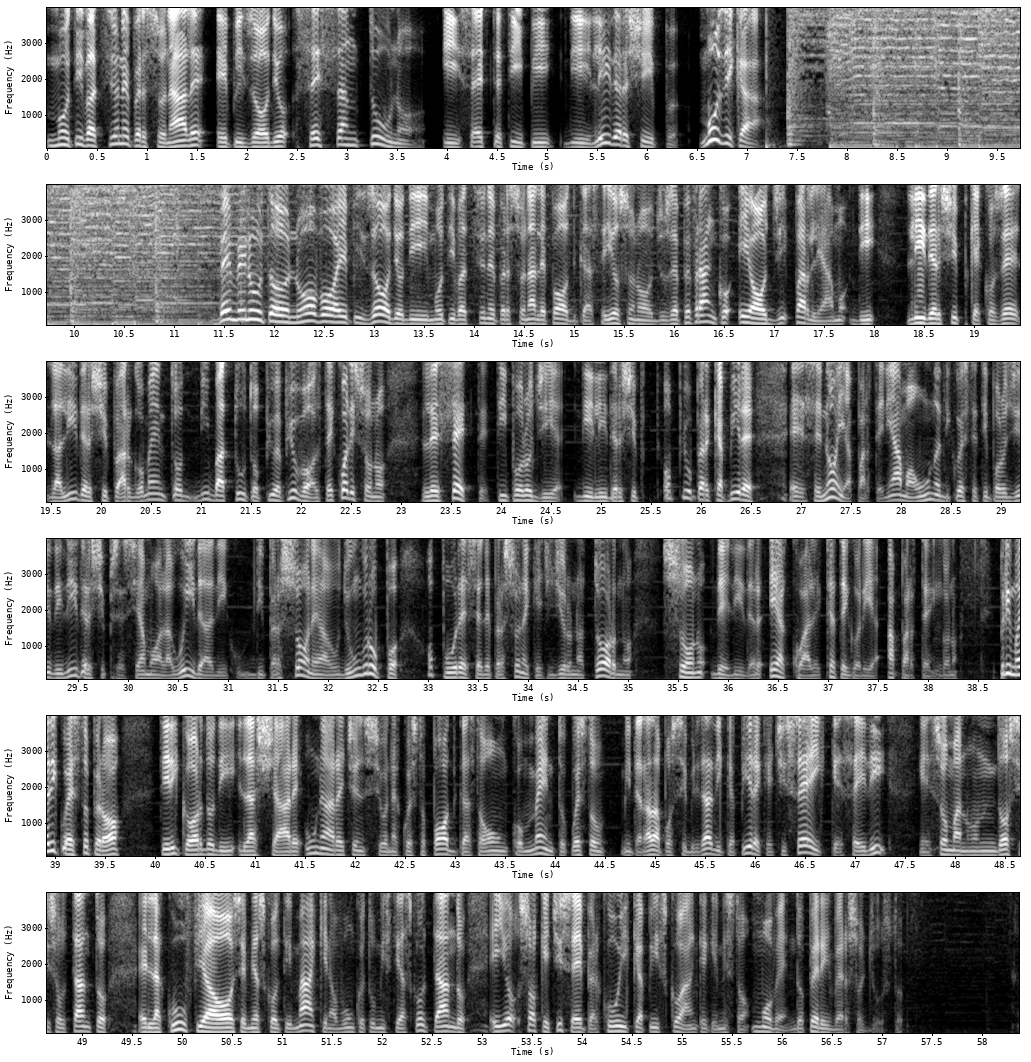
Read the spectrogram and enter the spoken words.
Motivazione personale, episodio 61. I sette tipi di leadership. Musica! Benvenuto a un nuovo episodio di Motivazione Personale Podcast. Io sono Giuseppe Franco e oggi parliamo di leadership. Che cos'è la leadership? Argomento dibattuto più e più volte. Quali sono le sette tipologie di leadership? O più per capire eh, se noi apparteniamo a una di queste tipologie di leadership, se siamo alla guida di, di persone o di un gruppo, oppure se le persone che ci girano attorno sono dei leader e a quale categoria appartengono. Prima di questo però ti ricordo di lasciare una recensione a questo podcast o un commento, questo mi darà la possibilità di capire che ci sei, che sei lì, insomma non indossi soltanto eh, la cuffia o se mi ascolti in macchina, ovunque tu mi stia ascoltando e io so che ci sei, per cui capisco anche che mi sto muovendo per il verso giusto.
